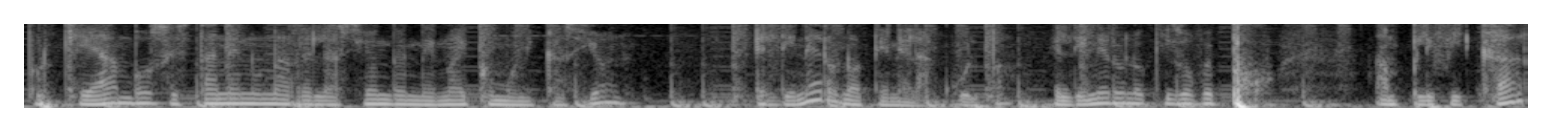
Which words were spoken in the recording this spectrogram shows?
Porque ambos están en una relación donde no hay comunicación. El dinero no tiene la culpa. El dinero lo que hizo fue amplificar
